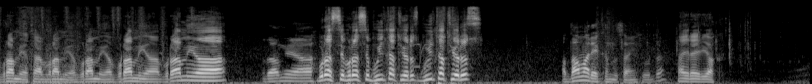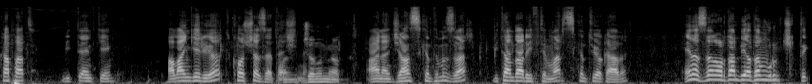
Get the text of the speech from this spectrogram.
Vuramıyor tamam vuramıyor vuramıyor vuramıyor vuramıyor. Vuramıyor. Burası burası build atıyoruz build atıyoruz. Adam var yakında sanki burada. Hayır hayır yok. Kapat. Bitti endgame. Alan geliyor. Koşacağız zaten Lan şimdi. Canım yok. Aynen can sıkıntımız var. Bir tane daha riftim var. Sıkıntı yok abi. En azından oradan bir adam vurup çıktık.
